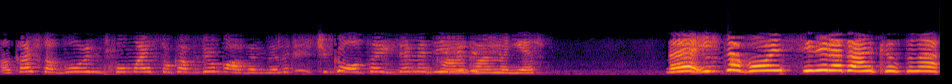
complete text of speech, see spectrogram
Arkadaşlar bu oyun komaya sokabiliyor bazenleri. Çünkü oltaya gidemediğimiz için. Kankanla gir. Ve işte bu oyun sinir eden kısmı.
